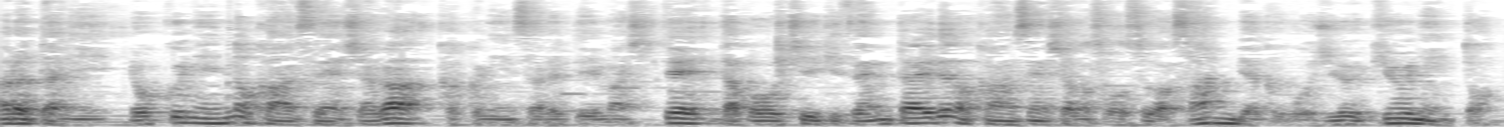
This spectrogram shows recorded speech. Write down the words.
新たに6人の感染者が確認されていまして、ダボー地域全体での感染者の総数は359人と、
